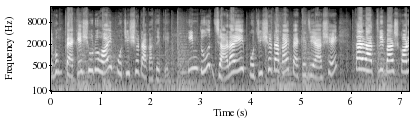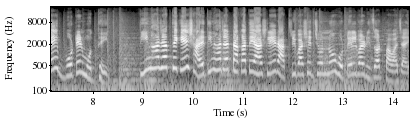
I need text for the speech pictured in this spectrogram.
এবং প্যাকেজ শুরু হয় পঁচিশশো টাকা থেকে। কিন্তু যারা এই পঁচিশশো টাকায় প্যাকেজে আসে, তারা রাত্রি বাস করে বোটের মধ্যেই। তিন হাজার থেকে সাড়ে তিন হাজার টাকাতে আসলে রাত্রিবাসের জন্য হোটেল বা রিসর্ট পাওয়া যায়,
